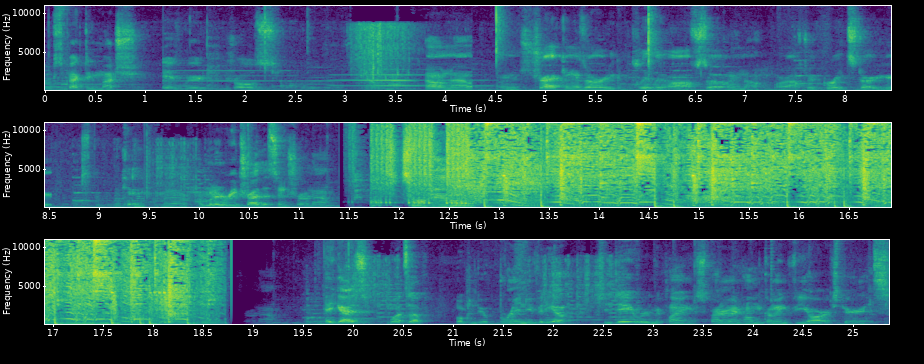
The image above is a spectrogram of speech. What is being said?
expecting much. It weird controls. Oh no. Mean, its tracking is already completely off, so, you know, we're off to a great start here. Okay, I'm gonna, I'm gonna retry this intro now. Hey guys, what's up? Welcome to a brand new video. Today we're gonna be playing Spider-Man Homecoming VR experience.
